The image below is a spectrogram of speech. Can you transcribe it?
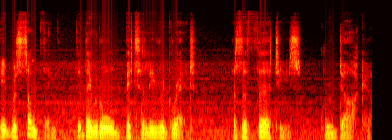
It was something that they would all bitterly regret as the 30s grew darker.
